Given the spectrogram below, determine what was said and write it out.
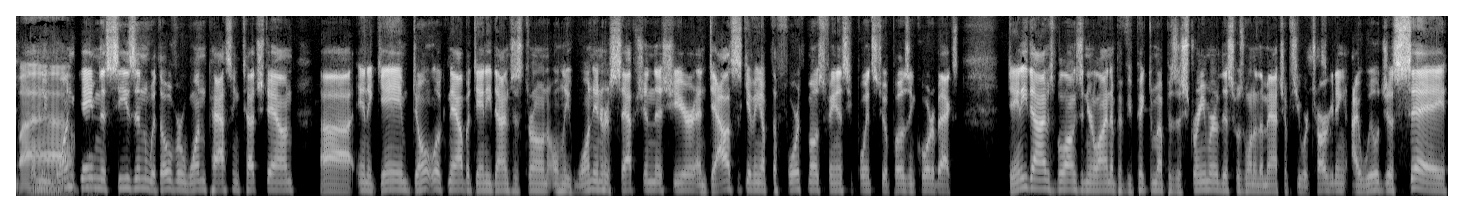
Wow. Only one game this season with over one passing touchdown uh, in a game. Don't look now, but Danny Dimes has thrown only one interception this year, and Dallas is giving up the fourth most fantasy points to opposing quarterbacks. Danny Dimes belongs in your lineup if you picked him up as a streamer. This was one of the matchups you were targeting. I will just say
